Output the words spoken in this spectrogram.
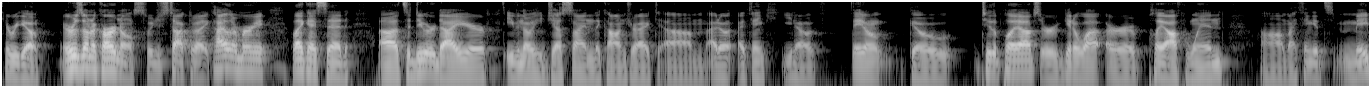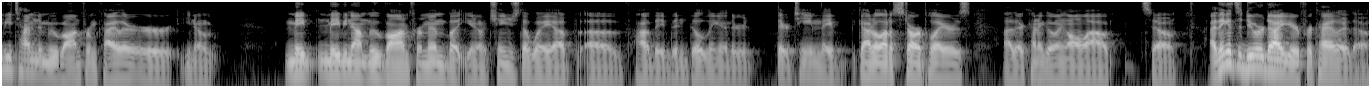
Here we go. Arizona Cardinals. We just talked about it. Kyler Murray, like I said, uh, it's a do or die year. Even though he just signed the contract, um, I don't. I think you know if they don't go to the playoffs or get a or a playoff win, um, I think it's maybe time to move on from Kyler, or you know, maybe maybe not move on from him, but you know, change the way up of how they've been building their their team. They've got a lot of star players. Uh, they're kind of going all out. So I think it's a do or die year for Kyler, though.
